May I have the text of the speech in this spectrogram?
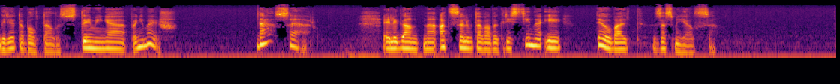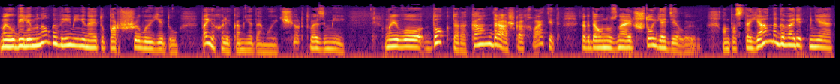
где-то болталась. Ты меня понимаешь? — Да, сэр. Элегантно отсалютовала Кристина, и Теобальд засмеялся. — мы убили много времени на эту паршивую еду. Поехали ко мне домой, черт возьми. Моего доктора Кондрашка хватит, когда он узнает, что я делаю. Он постоянно говорит мне,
